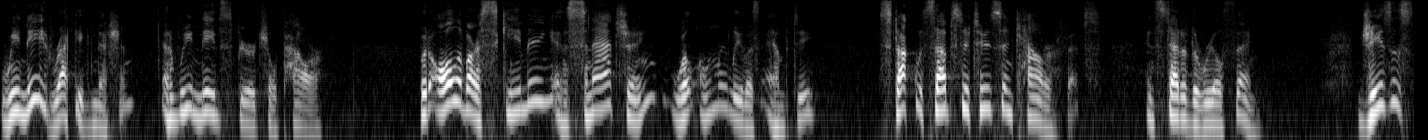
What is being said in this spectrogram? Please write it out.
We need recognition, and we need spiritual power. But all of our scheming and snatching will only leave us empty, stuck with substitutes and counterfeits instead of the real thing. Jesus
